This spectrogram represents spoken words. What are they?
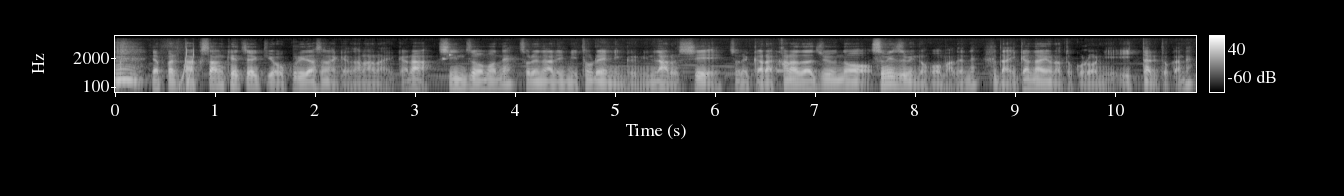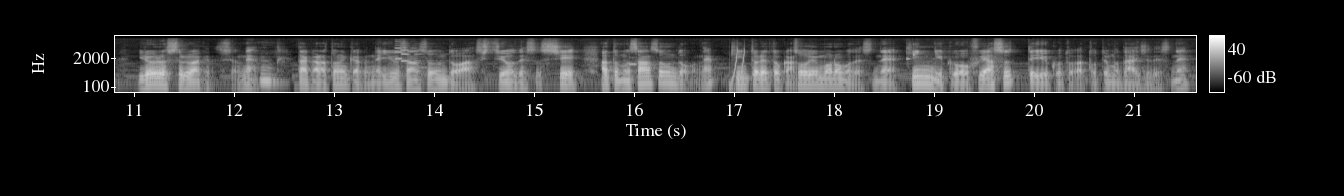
うん。やっぱりたくさん血液を送り出さなきゃならないから心臓もねそれなりにトレーニングになるしそれから体中の隅々の方までね普段行かないようなところに行ったりとかねいろいろするわけですよね。うん。だからとにかくね有酸素運動は必要ですしあと無酸素運動もね筋トレとかそういうものもですね筋肉を増やすっていうことがとても大事ですね。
